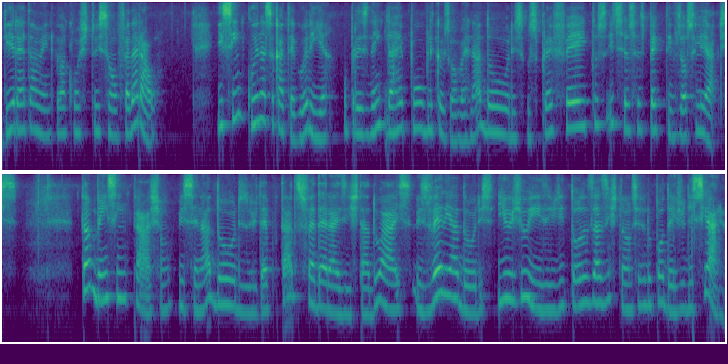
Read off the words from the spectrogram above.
diretamente pela Constituição Federal, e se inclui nessa categoria o presidente da República, os governadores, os prefeitos e seus respectivos auxiliares. Também se encaixam os senadores, os deputados federais e estaduais, os vereadores e os juízes de todas as instâncias do Poder Judiciário.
